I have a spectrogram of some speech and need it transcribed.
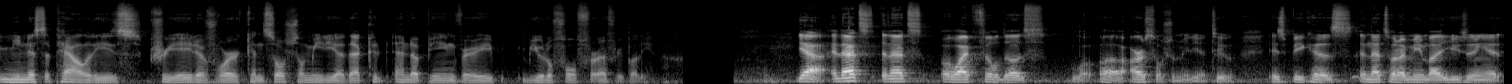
municipalities' creative work and social media that could end up being very beautiful for everybody. Yeah, and that's and that's why Phil does uh, our social media too, is because and that's what I mean by using it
